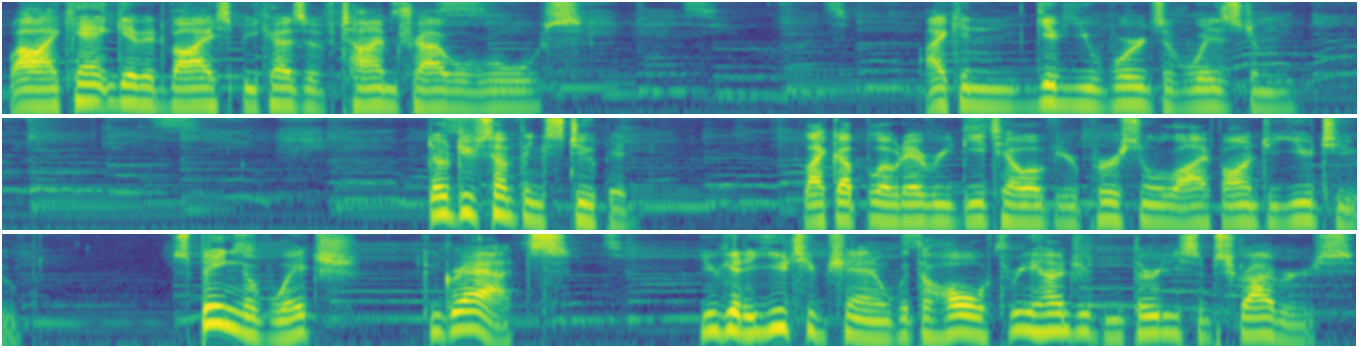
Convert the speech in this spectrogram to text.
While I can't give advice because of time travel rules, I can give you words of wisdom. Don't do something stupid, like upload every detail of your personal life onto YouTube. Speaking of which, congrats! You get a YouTube channel with a whole 330 subscribers.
